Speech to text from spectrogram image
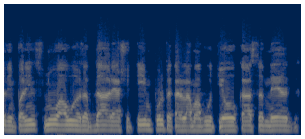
1% din părinți nu au răbdarea și timpul pe care l-am avut eu ca să merg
